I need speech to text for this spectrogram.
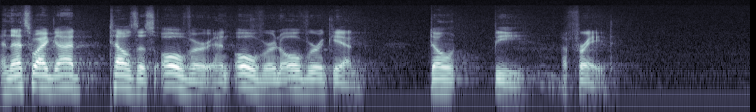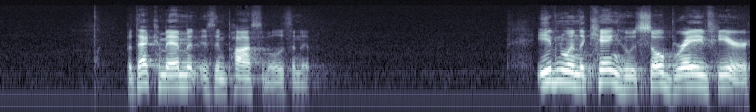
And that's why God tells us over and over and over again don't be afraid. But that commandment is impossible, isn't it? Even when the king, who is so brave here,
